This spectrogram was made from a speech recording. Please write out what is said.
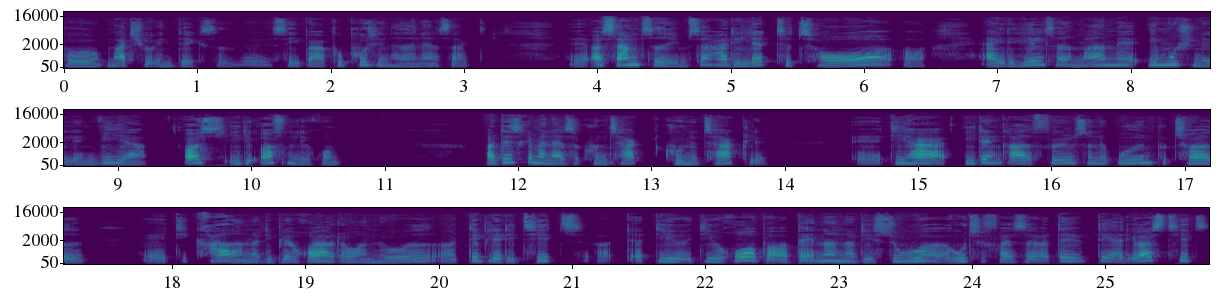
på macho-indekset. Øh, se bare på Putin, havde han sagt. Øh, og samtidig så har de let til tårer og er i det hele taget meget mere emotionelle, end vi er. Også i det offentlige rum. Og det skal man altså kunne, tak- kunne takle. Øh, de har i den grad følelserne uden på tøjet. Øh, de græder, når de bliver rørt over noget, og det bliver de tit. Og de, de råber og banner, når de er sure og utilfredse, og det, det er de også tit.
